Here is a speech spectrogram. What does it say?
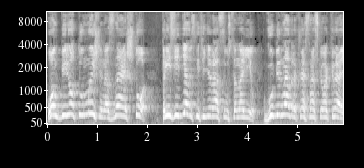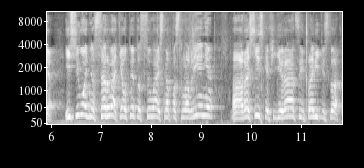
он берет умышленно, зная что, президент Российской Федерации установил, губернатор Красноярского края, и сегодня сорвать, я вот это ссылаюсь на постановление, Российской Федерации, правительства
